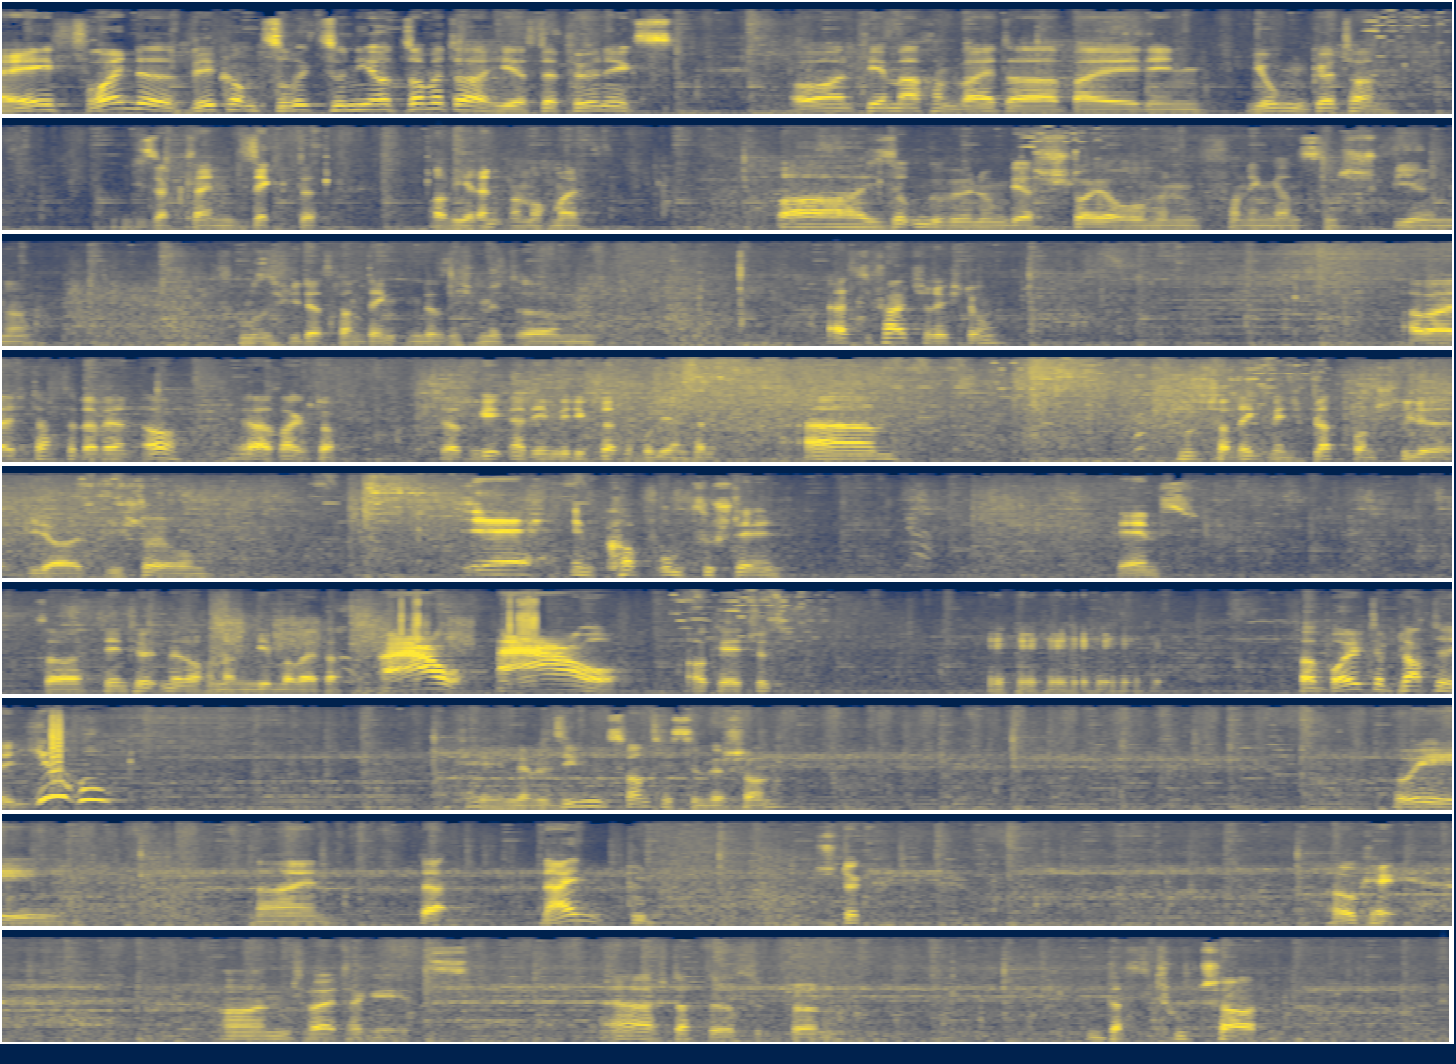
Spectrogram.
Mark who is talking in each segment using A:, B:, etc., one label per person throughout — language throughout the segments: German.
A: Hey Freunde, willkommen zurück zu Nier Automata. Hier ist der Phoenix. Und wir machen weiter bei den jungen Göttern. In dieser kleinen Sekte. Oh, wie rennt man nochmal? Oh, diese Umgewöhnung der Steuerungen von den ganzen Spielen, ne? Jetzt muss ich wieder dran denken, dass ich mit, ähm... Das ist die falsche Richtung. Aber ich dachte, da wären... Oh, ja, sag ich doch. Da ist ein Gegner, den wir die Fresse polieren können. Ähm... Ich muss schon denken, wenn ich Bloodborne spiele, wieder die Steuerung yeah, im Kopf umzustellen. Bams. So, den töten wir noch und dann gehen wir weiter. Au! Au! Okay, tschüss. Verbeulte Platte. Juhu! Okay, Level 27 sind wir schon. Hui. Nein. Da. Nein, du Okay. Und weiter geht's. Ja, ich dachte, das tut schon. Das tut Schaden.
